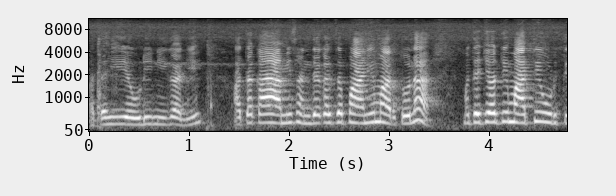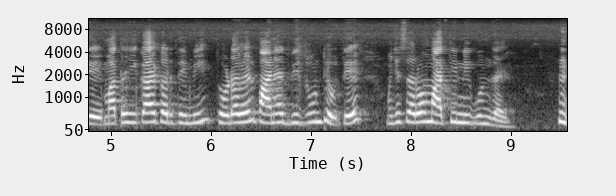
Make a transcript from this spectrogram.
आता ही एवढी निघाली. आता काय आम्ही संध्याकाळचं पाणी मारतो ना मग त्याच्यावरती माती उडते. मग आता ही काय करते मी थोडा वेळ पाण्यात भिजवून ठेवते म्हणजे सर्व माती निघून जाईल.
